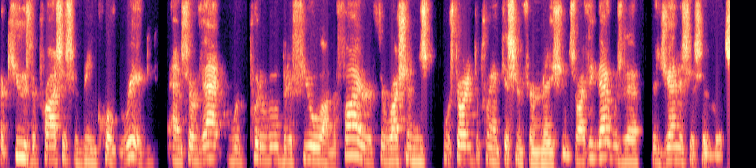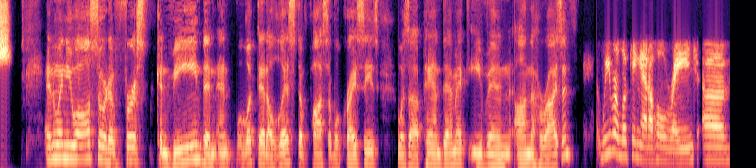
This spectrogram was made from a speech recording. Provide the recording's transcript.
accuse the process of being, quote, rigged. And so that would put a little bit of fuel on the fire if the Russians were starting to plant disinformation. So I think that was the, the genesis of this. And when you all sort of first convened and, and looked at a list of possible crises, was a pandemic even on the horizon? We were looking at a whole range of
